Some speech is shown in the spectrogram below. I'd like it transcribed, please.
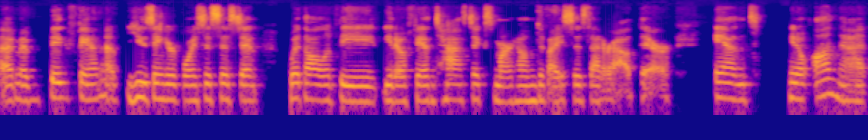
I'm a big fan of using your voice assistant with all of the, you know, fantastic smart home devices that are out there. And, you know, on that,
